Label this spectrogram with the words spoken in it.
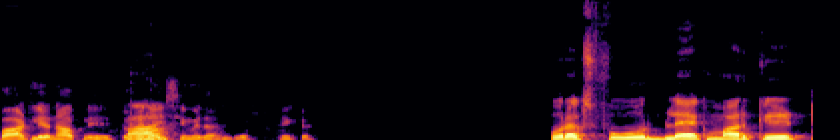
बांट लिया ना आपने तो हाँ। इसी में रहने दो ठीक है। Four X four black market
